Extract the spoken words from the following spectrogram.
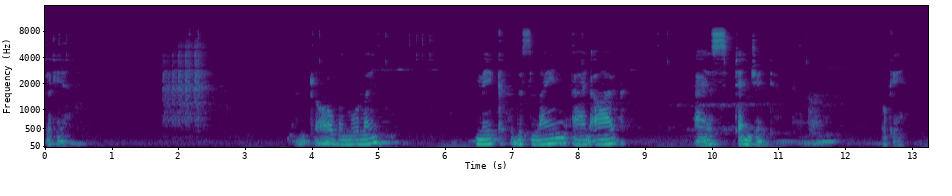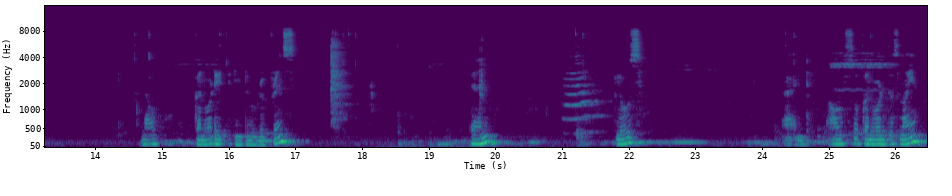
Click here. And draw one more line. Make this line and arc as tangent okay. Now convert it into reference. Then close. And also convert this line.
